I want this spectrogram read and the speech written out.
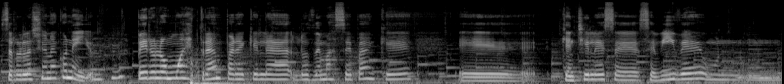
se relaciona con ellos. Pero lo muestran para que la- los demás sepan que, eh, que en Chile se, se vive un,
